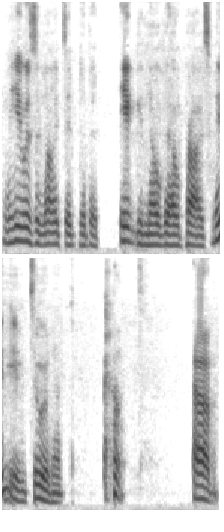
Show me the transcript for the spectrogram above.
And he was anointed with an Ig Nobel Prize, maybe even two of them. um,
